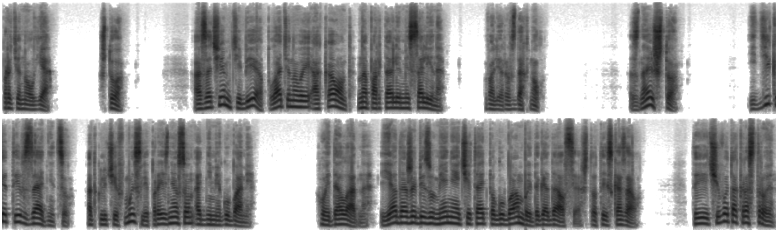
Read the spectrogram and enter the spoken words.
протянул я. «Что?» «А зачем тебе платиновый аккаунт на портале Миссалина?» Валера вздохнул. «Знаешь что?» «Иди-ка ты в задницу», — отключив мысли, произнес он одними губами. «Ой, да ладно. Я даже без умения читать по губам бы догадался, что ты сказал. Ты чего так расстроен?»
